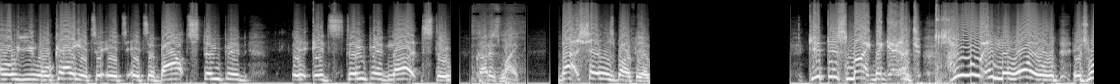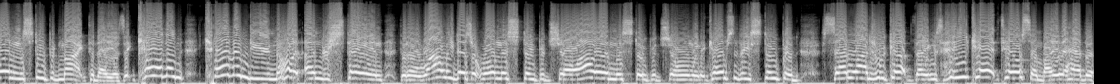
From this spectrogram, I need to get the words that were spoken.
Oh, you okay? It's it's it's about stupid. it's stupid, not stupid. Cut his mic. About Shayla's birthday. Get this mic back. Who in the world is running the stupid mic today? Is it Kevin? Kevin, do you not understand that O'Reilly doesn't run this stupid show? I run this stupid show, and when it comes to these stupid satellite hookup things, he can't tell somebody to have a,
